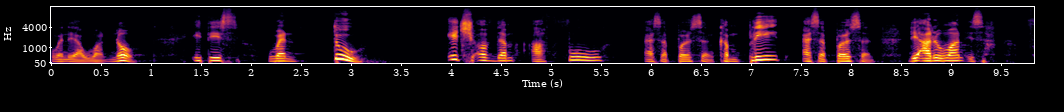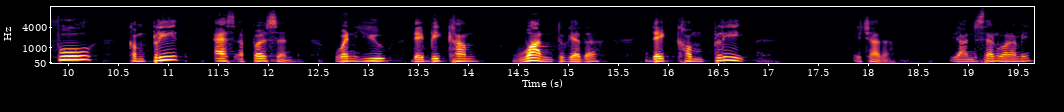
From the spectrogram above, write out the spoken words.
when they are one. No. It is when two, each of them are full as a person, complete as a person. The other one is full, complete as a person. When you they become one together, they complete each other. You understand what I mean?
